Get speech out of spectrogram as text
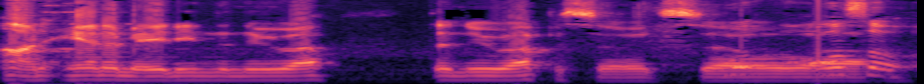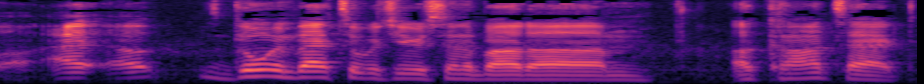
on animating the new uh, the new episodes. So Well, uh, also, I, uh, going back to what you were saying about um, a contact.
